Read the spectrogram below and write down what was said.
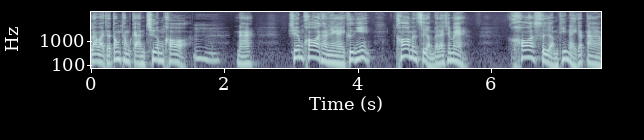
เราอาจจะต้องทำการเชื่อมข้ออืมนะ เชื่อมข้อทำยังไง คืองี้ ข้อมันเสื่อมไปแล้วใช่ไหมข้อเสื่อมที่ไหนก็ตาม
